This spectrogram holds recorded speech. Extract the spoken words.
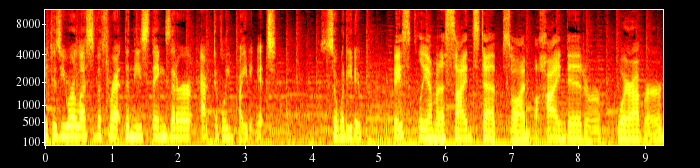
because you are less of a threat than these things that are actively biting it. So, what do you do? Basically, I'm going to sidestep so I'm behind it or wherever.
